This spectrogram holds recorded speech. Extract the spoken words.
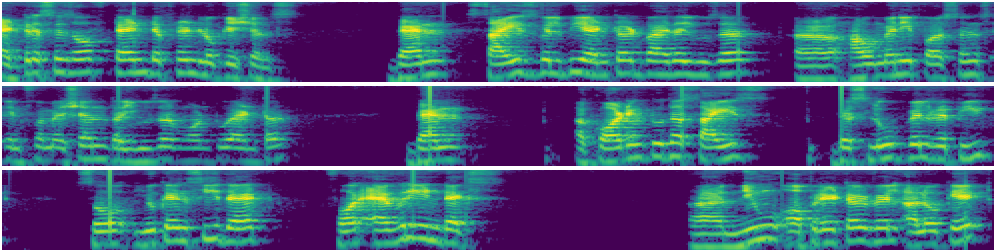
addresses of 10 different locations. Then size will be entered by the user uh, how many persons information the user want to enter. Then according to the size this loop will repeat. So you can see that for every index uh, new operator will allocate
